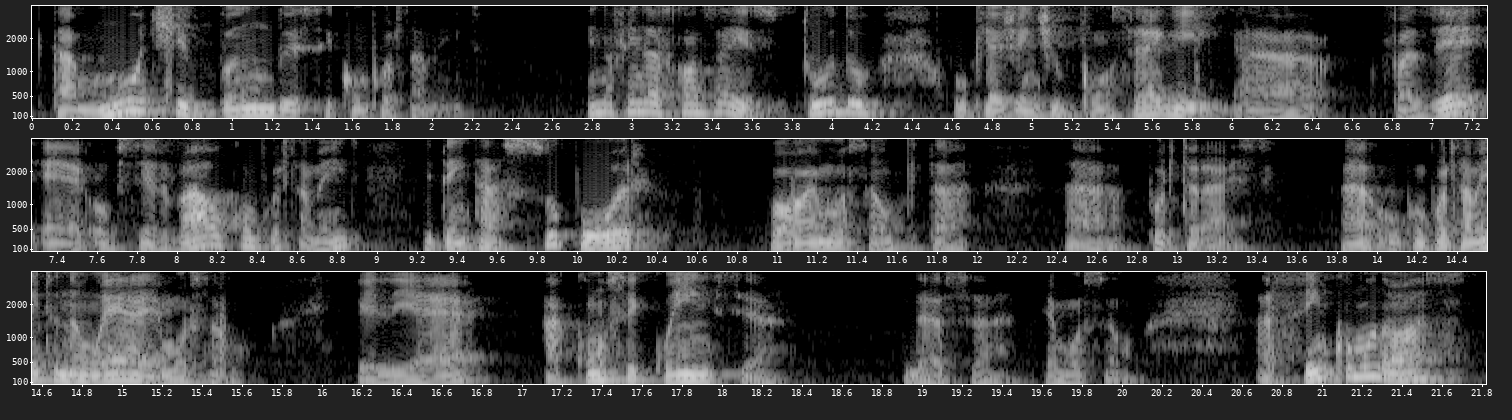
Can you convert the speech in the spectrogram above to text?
que está motivando esse comportamento. E no fim das contas é isso. Tudo o que a gente consegue uh, fazer é observar o comportamento e tentar supor qual a emoção que está uh, ah, por trás. Tá? O comportamento não é a emoção, ele é a consequência dessa emoção. Assim como nós,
